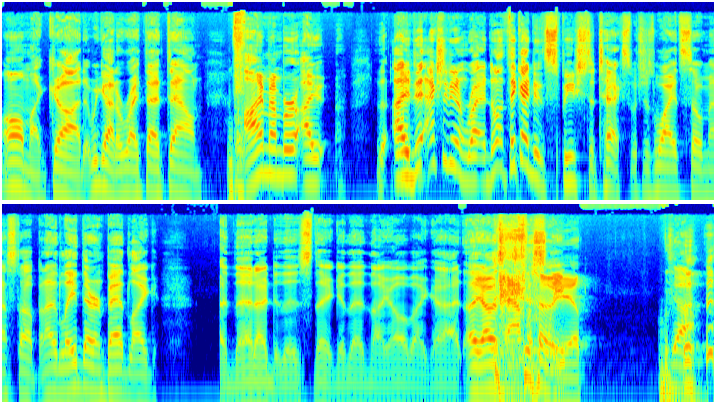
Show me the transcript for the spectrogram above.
Oh my god, we got to write that down. I remember I, I did, actually didn't write. I don't think I did speech to text, which is why it's so messed up. And I laid there in bed like, and then I did this thing, and then like, oh my god, like, I was half Oh asleep. yeah, yeah.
